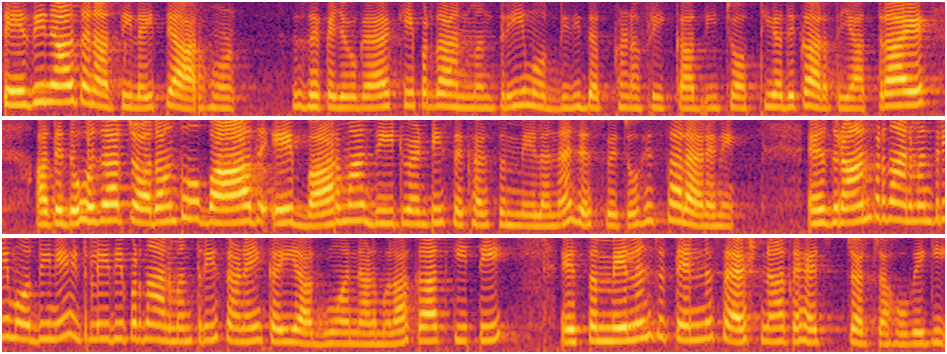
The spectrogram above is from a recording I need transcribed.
ਤੇਜ਼ੀ ਨਾਲ ਤੈਨਾਤੀ ਲਈ ਤਿਆਰ ਹੋਣ। ਜ਼ਿਕਰਯੋਗ ਹੈ ਕਿ ਪ੍ਰਧਾਨ ਮੰਤਰੀ ਮੋਦੀ ਦੀ ਦੱਖਣ ਅਫਰੀਕਾ ਦੀ ਚੌਥੀ ਅਧਿਕਾਰਤ ਯਾਤਰਾ ਹੈ ਅਤੇ 2014 ਤੋਂ ਬਾਅਦ ਇਹ 12ਵਾਂ G20 ਸਿਖਰ ਸੰਮੇਲਨ ਹੈ, ਜਿਸ ਵਿੱਚ ਉਹ ਹਿੱਸਾ ਲੈ ਰਹੇ ਨੇ। ਇਸ ਦੌਰਾਨ ਪ੍ਰਧਾਨ ਮੰਤਰੀ ਮੋਦੀ ਨੇ ਇਟਲੀ ਦੀ ਪ੍ਰਧਾਨ ਮੰਤਰੀ ਸਣੇ ਕਈ ਆਗੂਆਂ ਨਾਲ ਮੁਲਾਕਾਤ ਕੀਤੀ। ਇਸ ਸੰਮੇਲਨ 'ਚ ਤਿੰਨ ਸੈਸ਼ਨਾਂ ਤਹਿਤ ਚਰਚਾ ਹੋਵੇਗੀ।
